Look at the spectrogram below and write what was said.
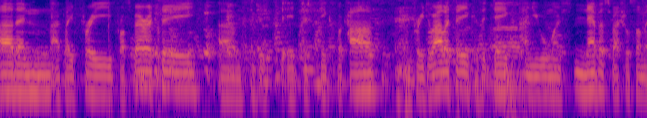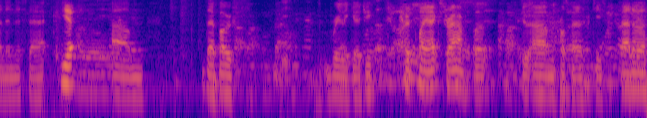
Uh, then I played free prosperity because it, it just digs for cards. And free duality because it digs, and you almost never special summon in this deck. Yep. They're both really good. You could play extra, but um, prosperity is better.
